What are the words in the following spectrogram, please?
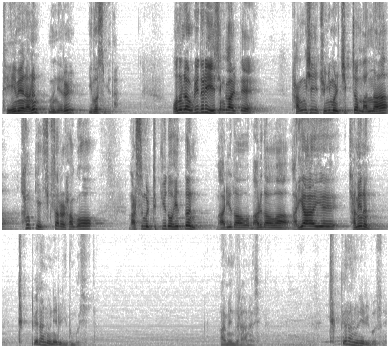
대면하는 은혜를 입었습니다. 오늘날 우리들이 생각할 때 당시 주님을 직접 만나 함께 식사를 하고 말씀을 듣기도 했던 마르다와 마리아의 자매는 특별한 은혜를 입은 것이죠. 아멘들 안 하신가? 특별한 은혜를 입었어요.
